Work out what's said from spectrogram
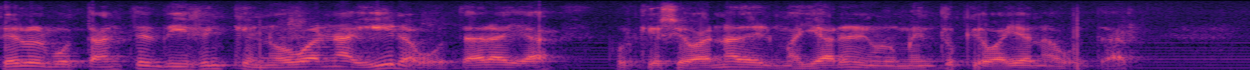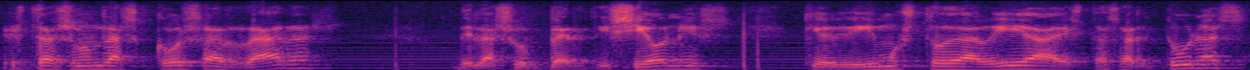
Pero los votantes dicen que no van a ir a votar allá porque se van a desmayar en el momento que vayan a votar. Estas son las cosas raras de las supersticiones que vivimos todavía a estas alturas,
